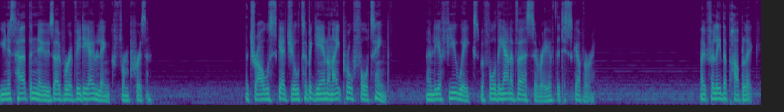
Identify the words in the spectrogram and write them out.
Younis heard the news over a video link from prison. The trial was scheduled to begin on April 14th, only a few weeks before the anniversary of the discovery. Hopefully, the public,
